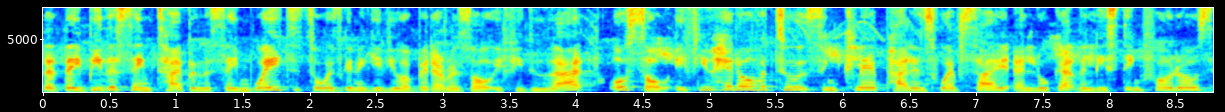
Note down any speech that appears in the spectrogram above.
that they be the same type and the same weight. It's always going to give you a better result if you do that. Also, if you head over to Sinclair Patterns website and look at the listing photos,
